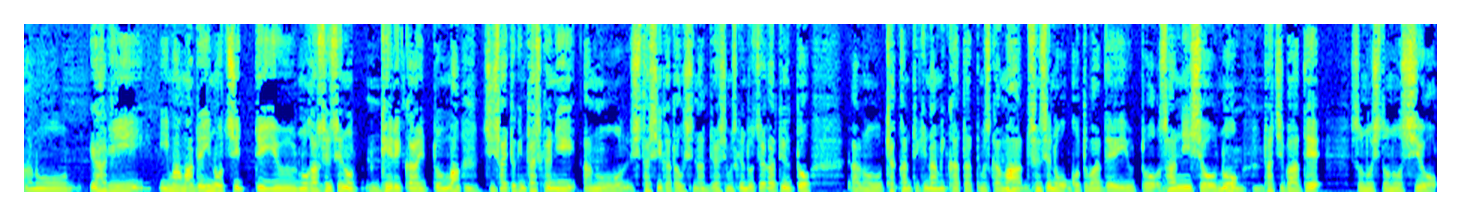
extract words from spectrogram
うん、あのやはり今まで命っていうのが先生の経歴から言うと、うん、まあ、小さい時に確かにあの、親しい方を失っていらっしゃいますけどどちらかというとあの客観的な見方って言いますか、まあ先生のお言葉で言うと三人称の立場で、その人の死を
